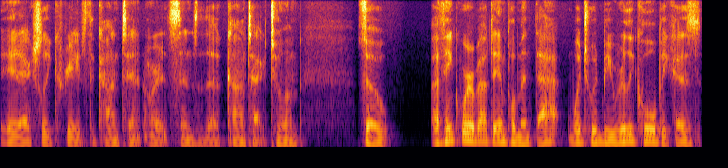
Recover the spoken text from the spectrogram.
it actually creates the content or it sends the contact to them. So I think we're about to implement that, which would be really cool because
